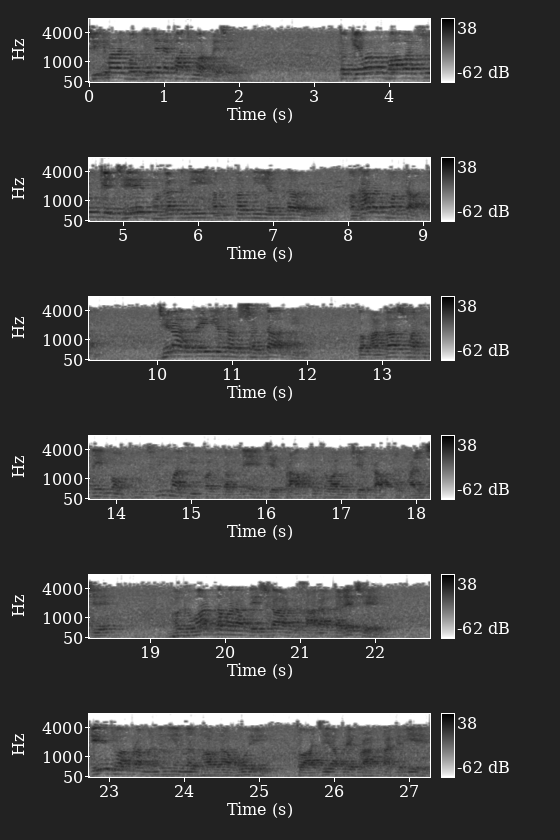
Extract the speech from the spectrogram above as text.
શ્રીજી મહારાજ બધું જ એને પાછું આપે છે, તો કહેવાનો ભાવ જ શું કે જે ભગતની અંતરની અંદર હકારાત્મકતા હતી, જેના હૃદયની અંદર શ્રદ્ધા હતી, તો આકાશમાંથી નહીં, પણ પૃથ્વીમાંથી પણ તમને જે પ્રાપ્ત થવાનું છે પ્રાપ્ત થાય છે. ભગવાન તમારા દેશકાળ સારા કરે છે. એ જો આપણા મનની અંદર ભાવના હોય, તો આજે આપણે પ્રાર્થના કરીએ,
